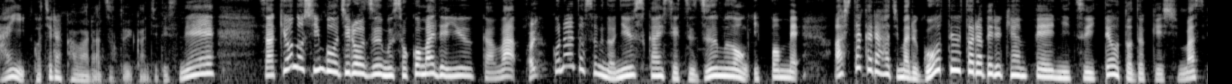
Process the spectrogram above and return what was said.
はいこちら変わらずという感じですね。さあ今日の辛坊治郎ズームそこまで言うかは、はい、この後すぐのニュース解説ズームオン1本目。明日から始まる GoTo トラベルキャンペーンについてお届けします。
